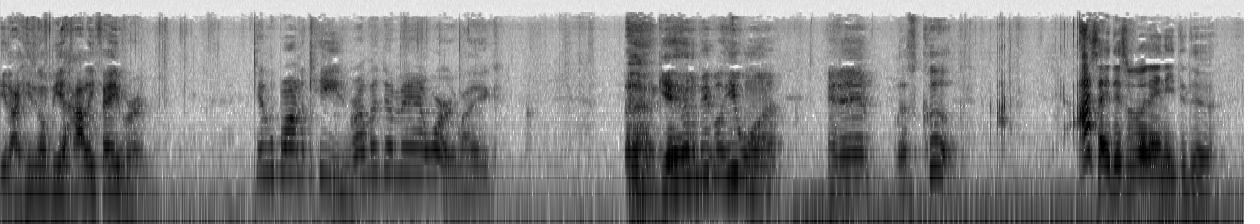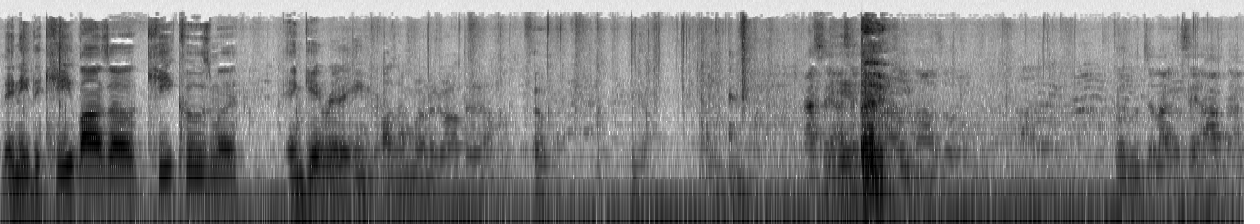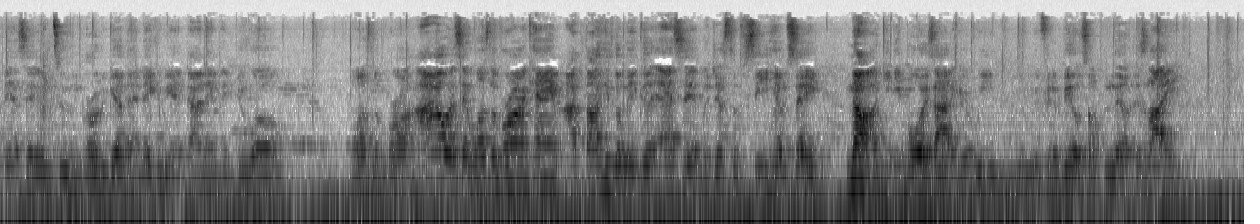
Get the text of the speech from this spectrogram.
like he's going to be a highly favored. Get LeBron the keys, bro. Let that man work. Like, get him the people he want, and then let's cook. I say this is what they need to do. They need to keep Lonzo, keep Kuzma, and get rid of Ingram. Pause, I'm gonna go out there. to help him. Okay. I say, I Yeah. say, keep Lonzo. Because just like I said, I've, I've been saying them two can grow together and they can be a dynamic duo. Once LeBron, I always say once LeBron came, I thought he's gonna be a good asset, but just to see him say, "Nah, get these boys out of here. We we, we finna build something else." It's like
